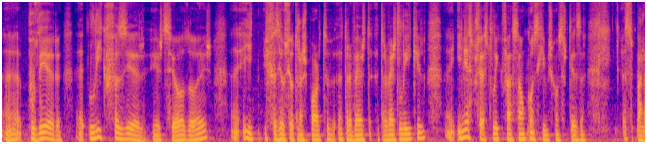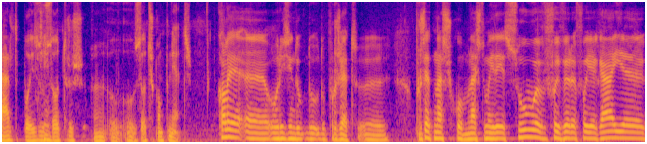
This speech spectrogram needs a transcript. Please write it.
uh, poder uh, liquefazer este CO2 uh, e, fazer o seu transporte através de, através de líquido. E nesse processo de liquefação conseguimos, com certeza, separar depois os outros, os outros componentes. Qual é a origem do, do, do projeto? Projeto nasce como? Nasce uma ideia sua? Foi ver, foi a Gaia?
